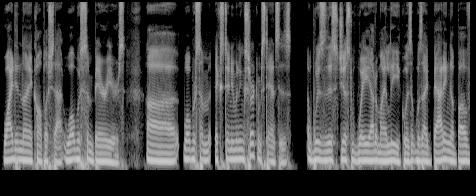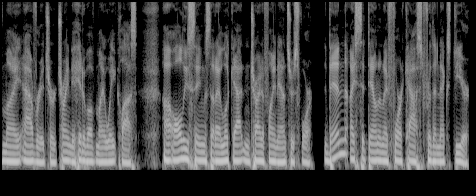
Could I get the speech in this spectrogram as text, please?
Why didn't I accomplish that? What was some barriers? Uh, what were some extenuating circumstances? Was this just way out of my league? Was it was I batting above my average or trying to hit above my weight class? Uh, all these things that I look at and try to find answers for. Then I sit down and I forecast for the next year.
